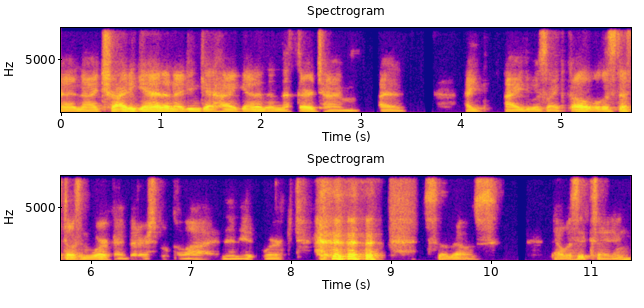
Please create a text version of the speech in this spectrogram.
And I tried again, and I didn't get high again, and then the third time, I I I was like, oh well, this stuff doesn't work. I better smoke a lot, and then it worked. so that was that was exciting.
